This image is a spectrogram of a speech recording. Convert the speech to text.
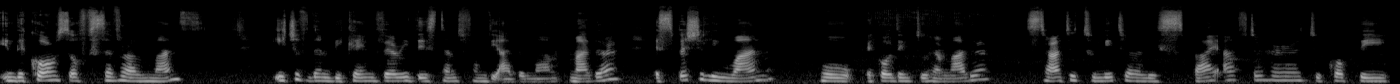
in the course of several months, each of them became very distant from the other mom- mother, especially one who, according to her mother, started to literally spy after her, to copy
